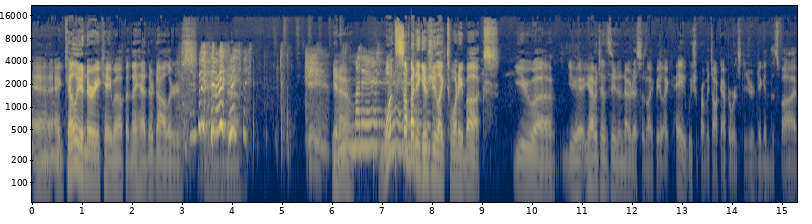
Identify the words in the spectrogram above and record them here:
And, and Kelly and Nuri came up, and they had their dollars. And, uh, you know, Money. once somebody gives you like twenty bucks, you uh, you you have a tendency to notice and like be like, "Hey, we should probably talk afterwards because you're digging this vibe."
